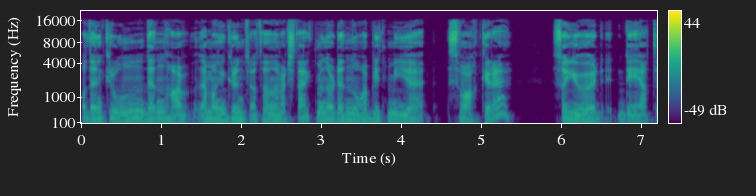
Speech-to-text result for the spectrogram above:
Og den kronen, den har, det er mange grunner til at den har vært sterk, men når den nå har blitt mye svakere, så gjør det at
